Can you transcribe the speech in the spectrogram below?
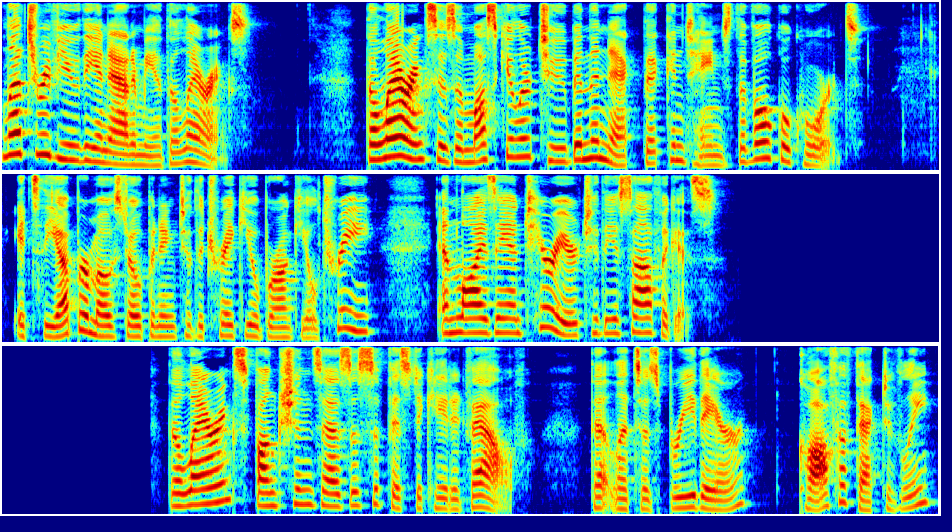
Let's review the anatomy of the larynx. The larynx is a muscular tube in the neck that contains the vocal cords. It's the uppermost opening to the tracheobronchial tree and lies anterior to the esophagus. The larynx functions as a sophisticated valve that lets us breathe air, cough effectively,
